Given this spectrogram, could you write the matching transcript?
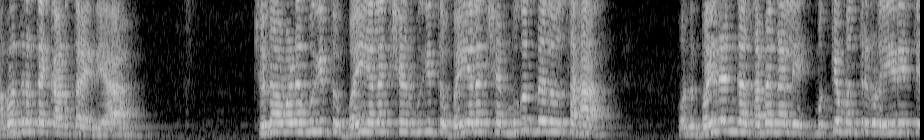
ಅಭದ್ರತೆ ಕಾಡ್ತಾ ಇದೆಯಾ? ಚುನಾವಣೆ ಮುಗೀತು, ಬೈ ಎಲೆಕ್ಷನ್ ಮುಗೀತು, ಬೈ ಎಲೆಕ್ಷನ್ ಮುಗಿದ ಮೇಲೂ ಸಹ ಒಂದು ಬಹಿರಂಗ ಸಭೆನಲ್ಲಿ ಮುಖ್ಯಮಂತ್ರಿಗಳು ಈ ರೀತಿ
